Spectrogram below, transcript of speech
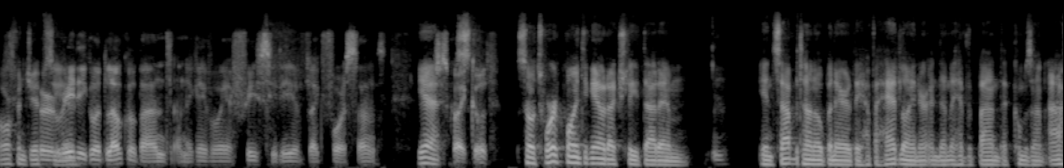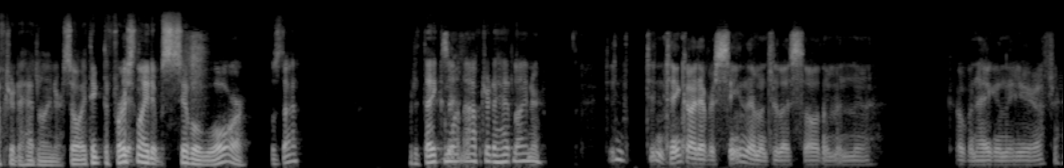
Orphan Gypsy. a yeah. really good local band, and they gave away a free CD of like four songs, yeah. which is quite good. So it's worth pointing out actually that um, Mm. in Sabaton Open Air they have a headliner and then they have a band that comes on after the headliner. So I think the first night it was Civil War. Was that? Or did they come on after the headliner? Didn't didn't think I'd ever seen them until I saw them in uh, Copenhagen the year after.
